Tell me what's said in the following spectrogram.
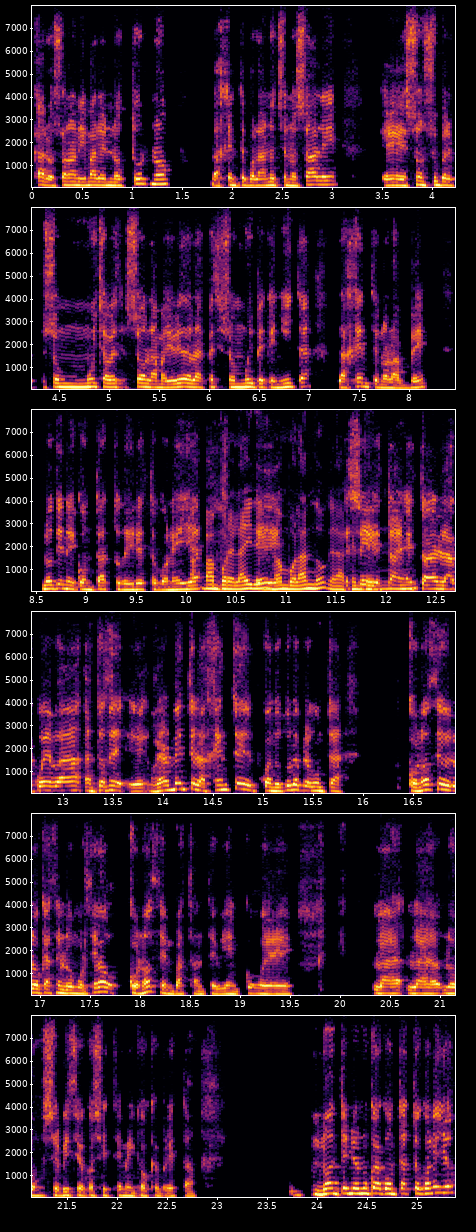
claro, son animales nocturnos, la gente por la noche no sale, eh, son super, son muchas veces, son la mayoría de las especies son muy pequeñitas, la gente no las ve, no tiene contacto directo con ellas. Van por el aire, eh, van volando, que la gente... Sí, están, en la cueva. Entonces, eh, realmente la gente, cuando tú le preguntas, ¿conoce lo que hacen los murciélagos? Conocen bastante bien los servicios ecosistémicos que prestan no han tenido nunca contacto con ellos,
